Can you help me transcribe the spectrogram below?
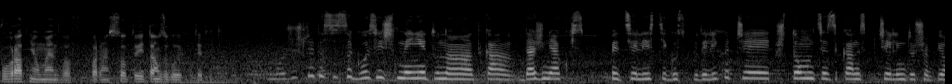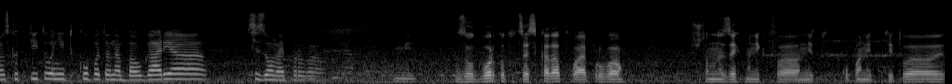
повратния момент в първенството и там загубихме титлата. Можеш ли да се съгласиш с мнението на така, даже някои специалисти го споделиха, че щом ЦСКА не спечели нито шампионската титла, нито купата на България, сезона е провал. Ми, за отбор като ЦСКА, да, това е провал. Щом не взехме никаква нито купа, нито титла.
